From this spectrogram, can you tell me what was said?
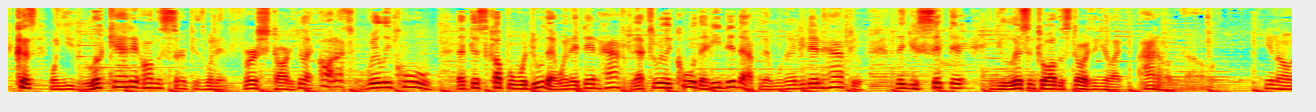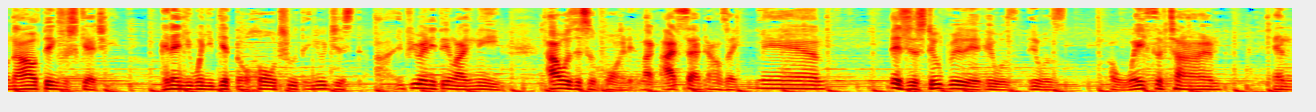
because when you look at it on the surface when it first started, you're like, oh, that's really cool that this couple would do that when they didn't have to. That's really cool that he did that for them when he didn't have to. Then you sit there and you listen to all the stories and you're like, I don't know. You know, now things are sketchy. And then you, when you get the whole truth and you're just, uh, if you're anything like me, I was disappointed. Like I sat down, I was like, man, it's just stupid. It, it was, it was a waste of time. And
